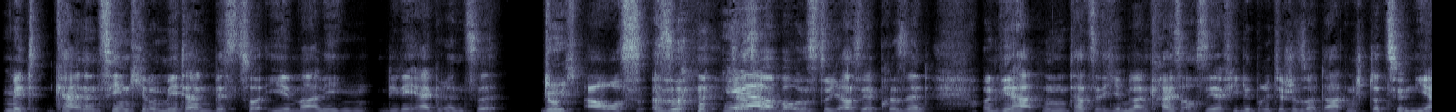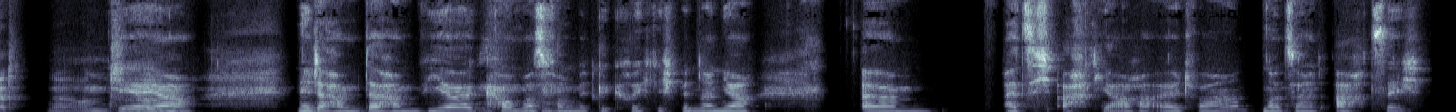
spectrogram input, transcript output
mit keinen zehn Kilometern bis zur ehemaligen DDR-Grenze Durchaus. Also ja. das war bei uns durchaus sehr präsent. Und wir hatten tatsächlich im Landkreis auch sehr viele britische Soldaten stationiert. Ne? Und, ja, ähm, ja. Nee, da haben, da haben wir kaum was von mhm. mitgekriegt. Ich bin dann ja, ähm, als ich acht Jahre alt war, 1980,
